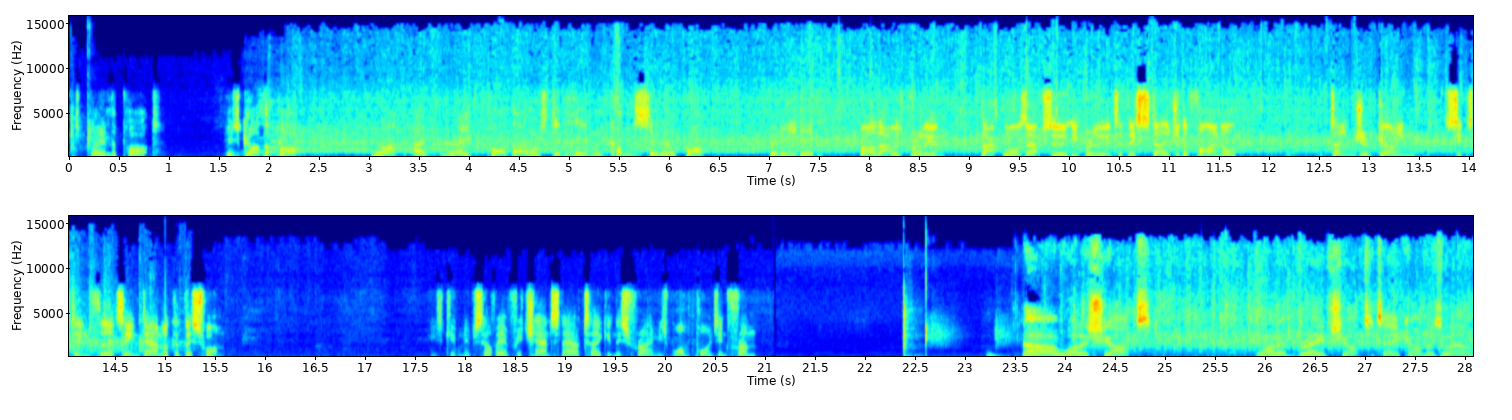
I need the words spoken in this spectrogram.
He's playing the pot. He's got the pot. What a great pot that was. Didn't even consider a pot, but he did. Well, that was brilliant. That was absolutely brilliant. At this stage of the final, the danger of going 16-13 down. Look at this one. He's given himself every chance now taking this frame. He's one point in front. Oh, what a shot. What a brave shot to take on as well.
